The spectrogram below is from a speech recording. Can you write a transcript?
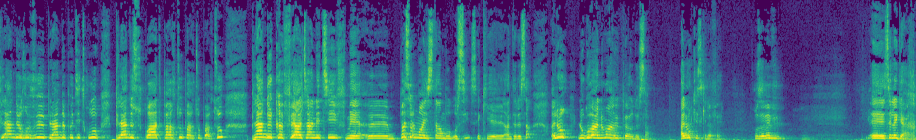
plein de revues, plein de petits groupes, plein de squats partout, partout, partout plein de cafés alternatifs, mais euh, pas seulement à Istanbul aussi, ce qui est intéressant. Alors, le gouvernement a eu peur de ça. Alors, qu'est-ce qu'il a fait? Vous avez vu? Et c'est la guerre.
